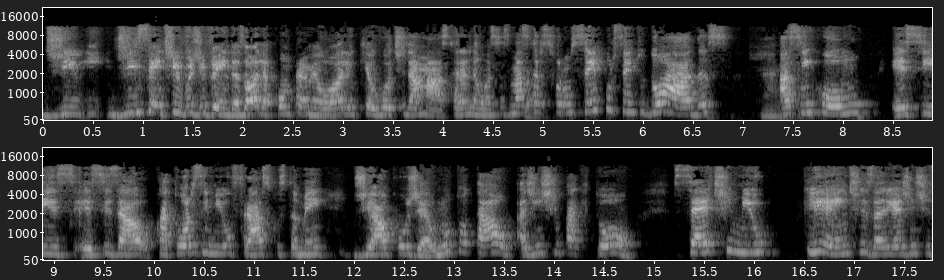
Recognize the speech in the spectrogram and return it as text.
de, de incentivo de vendas. Olha, compra meu hum. óleo que eu vou te dar máscara. Não, essas tá. máscaras foram 100% doadas, hum. assim como esses, esses 14 mil frascos também de álcool gel. No total, a gente impactou 7 mil clientes, aí a gente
